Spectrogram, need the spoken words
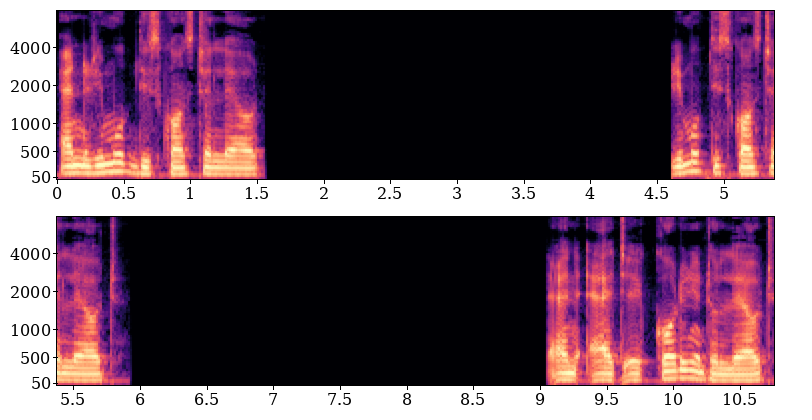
And remove this constraint layout. Remove this constraint layout. And add a coordinator layout.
